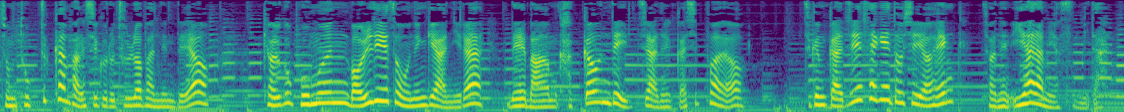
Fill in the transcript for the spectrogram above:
좀 독특한 방식으로 둘러봤는데요. 결국 봄은 멀리에서 오는 게 아니라 내 마음 가까운 데 있지 않을까 싶어요. 지금까지 세계도시 여행 저는 이하람이었습니다.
